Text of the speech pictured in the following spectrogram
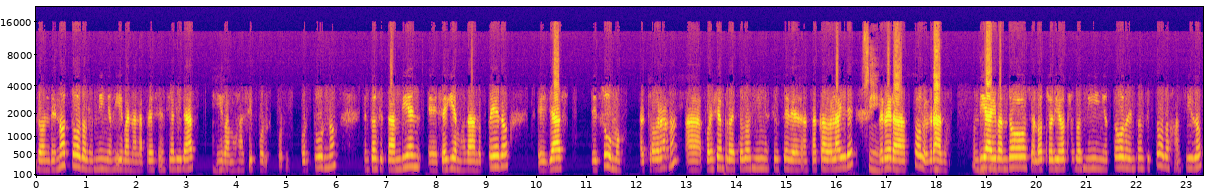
donde no todos los niños iban a la presencialidad, íbamos así por, por, por turno, entonces también eh, seguíamos dando, pero eh, ya de sumo al programa, a, por ejemplo, estos dos niños que ustedes han sacado al aire, Sí. pero era todo el grado. Un día iban dos, al otro día otros dos niños, todos, entonces todos han sido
